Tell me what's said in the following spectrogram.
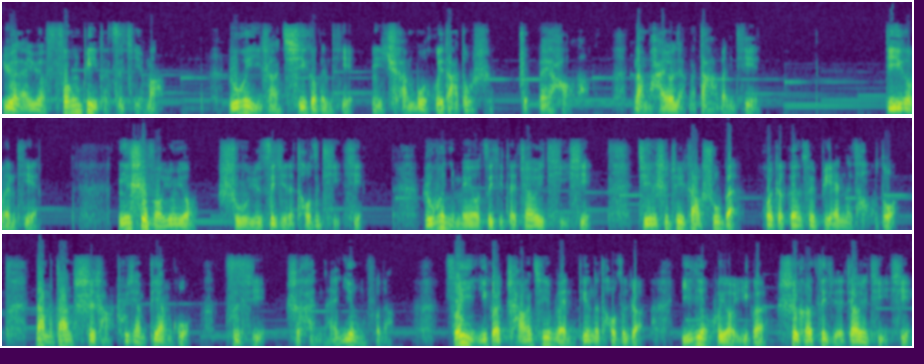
越来越封闭的自己吗？如果以上七个问题你全部回答都是准备好了，那么还有两个大问题。第一个问题，你是否拥有属于自己的投资体系？如果你没有自己的交易体系，仅是对照书本或者跟随别人的操作，那么当市场出现变故，自己是很难应付的。所以，一个长期稳定的投资者一定会有一个适合自己的交易体系，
